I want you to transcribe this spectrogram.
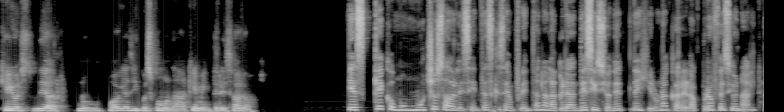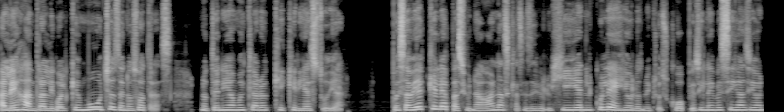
qué iba a estudiar, no, había así pues como nada que me interesara. Y es que como muchos adolescentes que se enfrentan a la gran decisión de elegir una carrera profesional, Alejandra, al igual que muchas de nosotras, no tenía muy claro qué quería estudiar. Pues sabía que le apasionaban las clases de biología en el colegio, los microscopios y la investigación,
